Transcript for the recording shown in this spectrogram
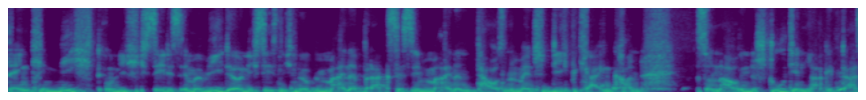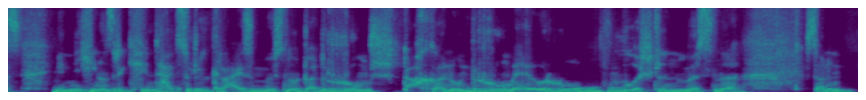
denke nicht, und ich, ich sehe das immer wieder, und ich sehe es nicht nur in meiner Praxis, in meinen tausenden Menschen, die ich begleiten kann, sondern auch in der Studienlage, dass wir nicht in unsere Kindheit zurückreisen müssen und dort rumstachern und rum, rumwurschteln müssen, ne? sondern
